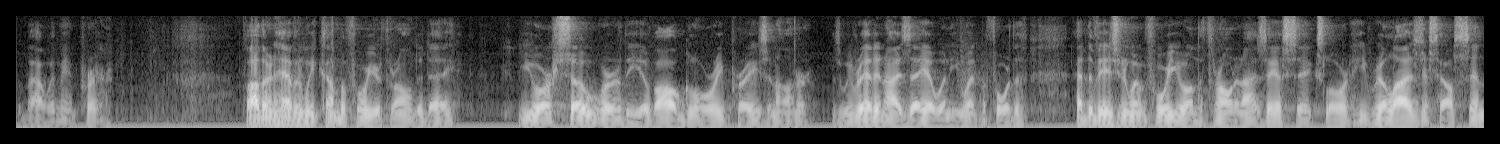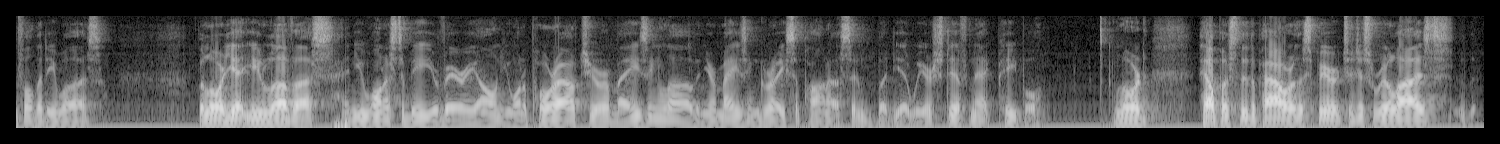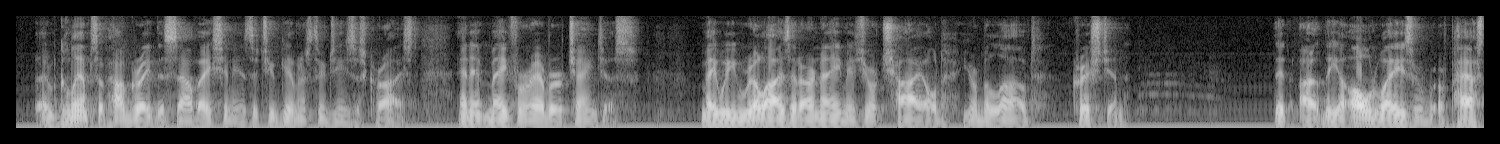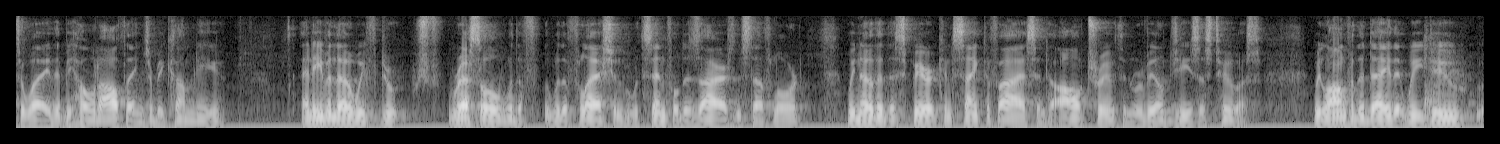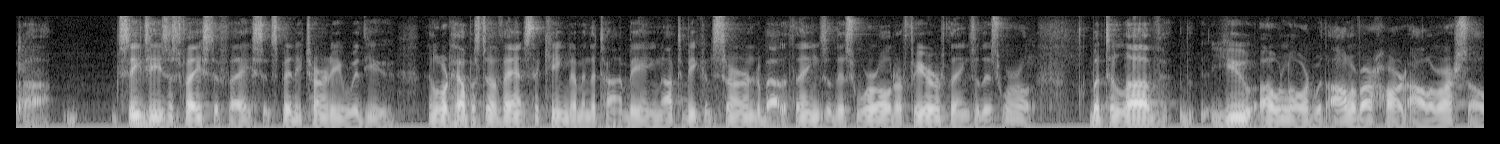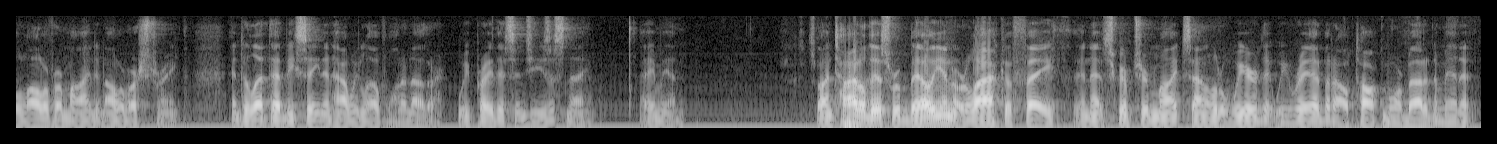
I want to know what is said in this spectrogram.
Bow with me in prayer. Father in heaven, we come before your throne today. You are so worthy of all glory, praise, and honor. As we read in Isaiah when he went before the had the vision went before you on the throne in Isaiah 6, Lord, he realized just how sinful that he was. But Lord, yet you love us and you want us to be your very own. You want to pour out your amazing love and your amazing grace upon us, and but yet we are stiff-necked people. Lord, help us through the power of the Spirit to just realize a glimpse of how great this salvation is that you've given us through Jesus Christ, and it may forever change us. May we realize that our name is your child, your beloved Christian, that uh, the old ways are, are passed away, that behold, all things are become new. And even though we wrestle with the, with the flesh and with sinful desires and stuff, Lord, we know that the Spirit can sanctify us into all truth and reveal Jesus to us. We long for the day that we do uh, see Jesus face to face and spend eternity with you. And Lord, help us to advance the kingdom in the time being, not to be concerned about the things of this world or fear of things of this world, but to love you, O Lord, with all of our heart, all of our soul, all of our mind, and all of our strength. And to let that be seen in how we love one another. We pray this in Jesus' name. Amen. So I entitled this Rebellion or Lack of Faith. And that scripture might sound a little weird that we read, but I'll talk more about it in a minute.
